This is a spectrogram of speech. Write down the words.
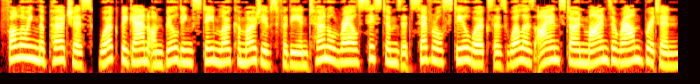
Following the purchase, work began on building steam locomotives for the internal rail systems at several steelworks as well as ironstone mines around Britain.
